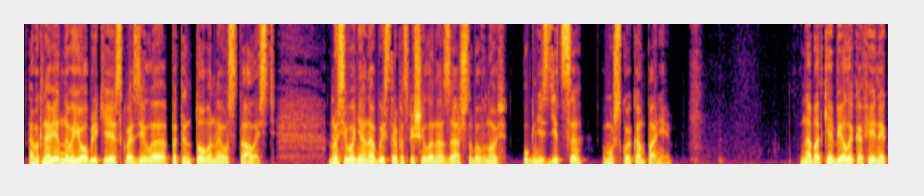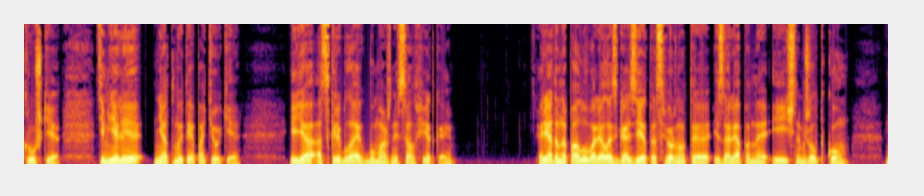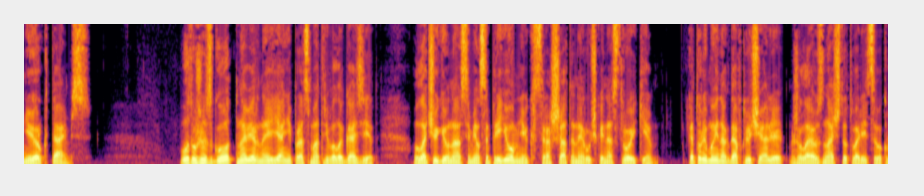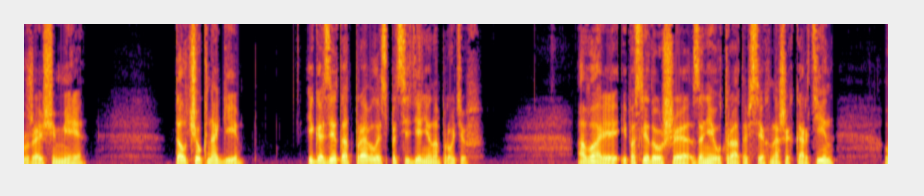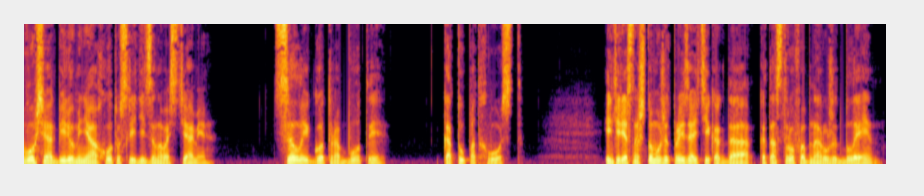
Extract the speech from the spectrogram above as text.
Обыкновенно в ее облике сквозила патентованная усталость, но сегодня она быстро поспешила назад, чтобы вновь угнездиться в мужской компании. На ободке белой кофейной кружки темнели неотмытые потеки, и я отскребла их бумажной салфеткой. Рядом на полу валялась газета, свернутая и заляпанная яичным желтком. «Нью-Йорк Таймс». Вот уже с год, наверное, я не просматривала газет. В лачуге у нас имелся приемник с расшатанной ручкой настройки, который мы иногда включали, желая узнать, что творится в окружающем мире. Толчок ноги, и газета отправилась под сиденье напротив. Авария и последовавшая за ней утрата всех наших картин вовсе отбили у меня охоту следить за новостями. Целый год работы коту под хвост. Интересно, что может произойти, когда катастрофа обнаружит Блейн?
